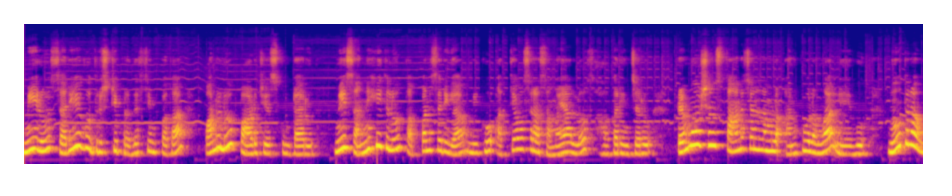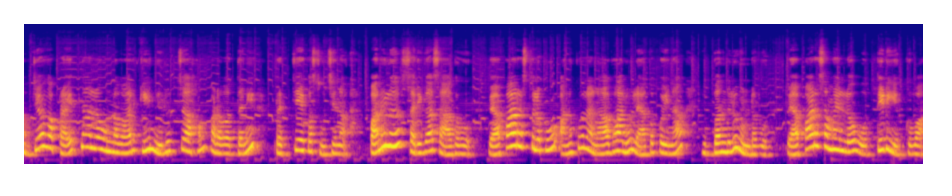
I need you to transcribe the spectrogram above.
మీరు సరియగు దృష్టి ప్రదర్శింపగా పనులు పాడు చేసుకుంటారు. మీ సన్నిహితులు తప్పనిసరిగా మీకు అత్యవసర సమయాల్లో సహకరించరు. ప్రమోషన్ స్థానచలనముల అనుకూలంగా లేవు. నూతన ఉద్యోగ ప్రయత్నాల్లో ఉన్న వారికి నిరుత్సాహం పడవద్దని ప్రత్యేక సూచన. పనులు సరిగా సాగవు. వ్యాపారస్తులకు అనుకూల లాభాలు లేకపోయినా ఇబ్బందులు ఉండవు. వ్యాపార సమయంలో ఒత్తిడి ఎక్కువ.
